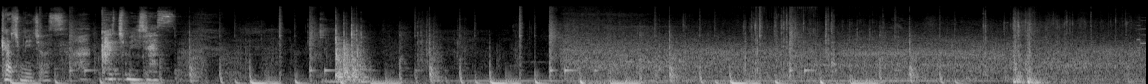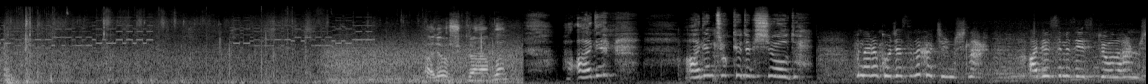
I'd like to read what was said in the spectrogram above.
Kaçmayacağız. Kaçmayacağız. Alo Şükran abla. Adem. Adem çok kötü bir şey oldu. Pınar'ın kocasını kaçırmışlar. Adresimizi istiyorlarmış.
